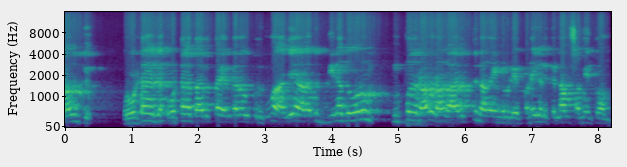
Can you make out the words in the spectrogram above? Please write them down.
அளவுக்கு ஒரு ஒட்டக ஒட்டகத்தை அறுத்தா எந்த அளவுக்கு இருக்குமோ அதே அளவு தினதோறும் முப்பது நாளும் நாங்கள் அறுத்து நாங்கள் எங்களுடைய படைகளுக்கு எல்லாம் சமைத்தோம்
